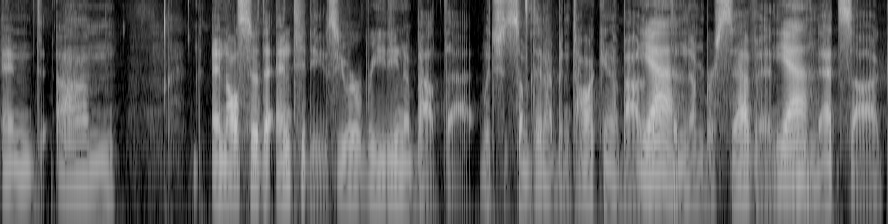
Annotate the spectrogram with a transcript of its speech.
and um, and also the entities. You were reading about that, which is something I've been talking about Yeah. about the number seven Yeah. in Netzach.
